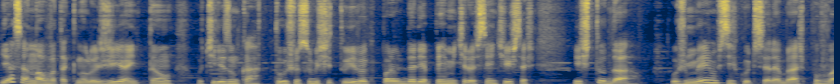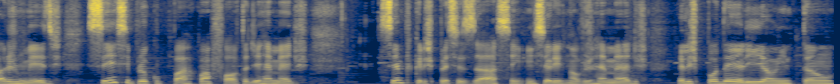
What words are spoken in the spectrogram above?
E essa nova tecnologia, então, utiliza um cartucho substituível que poderia permitir aos cientistas estudar os mesmos circuitos cerebrais por vários meses sem se preocupar com a falta de remédios. Sempre que eles precisassem inserir novos remédios, eles poderiam então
